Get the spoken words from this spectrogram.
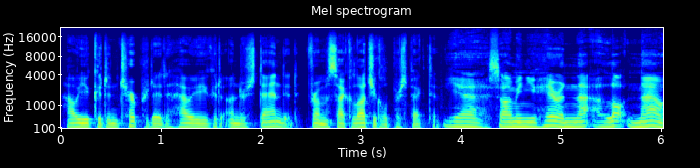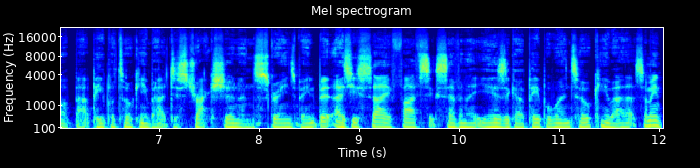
how you could interpret it, how you could understand it from a psychological perspective. Yeah. So, I mean, you hear a, a lot now about people talking about distraction and screens being, but as you say, five, six, seven, eight years ago, people weren't talking about that. So, I mean,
